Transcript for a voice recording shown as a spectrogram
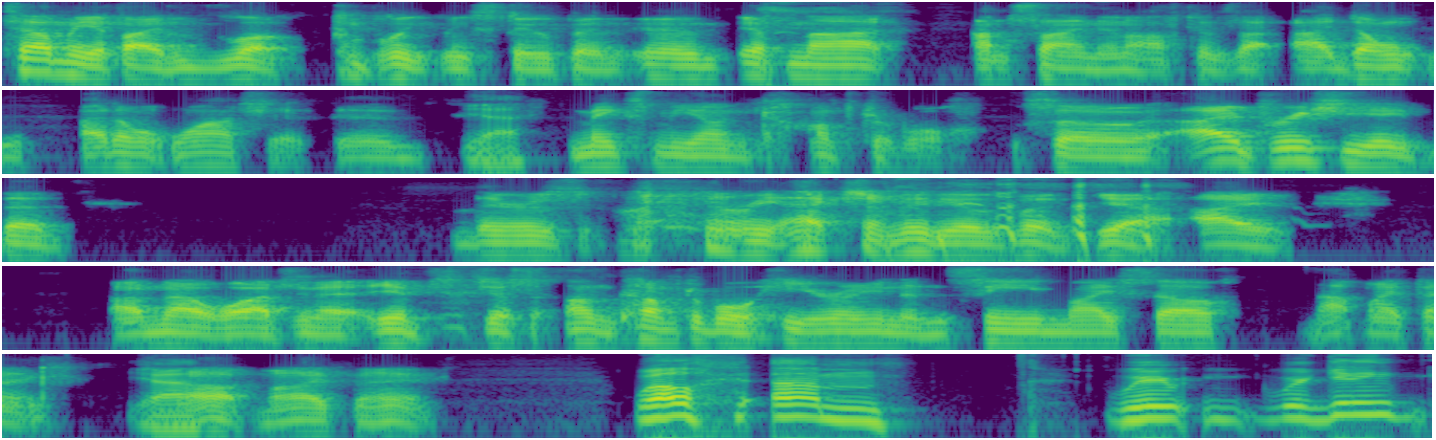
tell me if I look completely stupid. And If not, I'm signing off because I, I don't I don't watch it. It Yeah. makes me uncomfortable. So I appreciate that there's reaction videos, but yeah, I I'm not watching it. It's just uncomfortable hearing and seeing myself. Not my thing. Yeah. Not my thing. Well, um, we're we're getting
